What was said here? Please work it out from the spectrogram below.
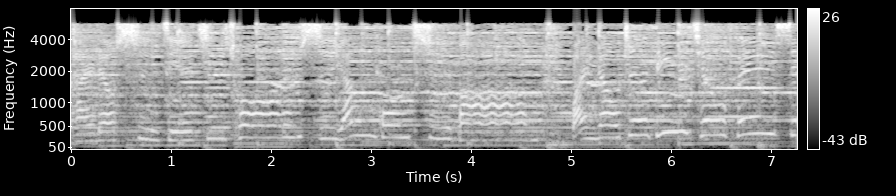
开了世界之窗，是阳光翅膀，环绕着地球飞翔。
